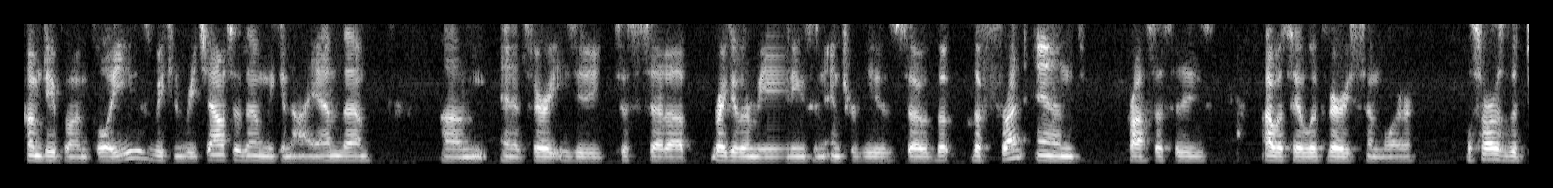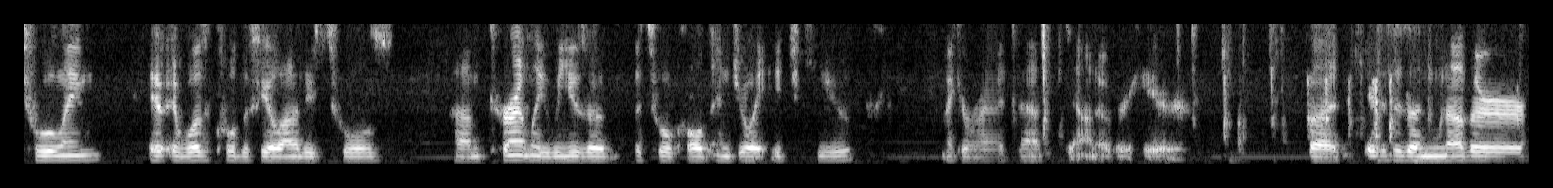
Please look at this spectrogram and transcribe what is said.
Home Depot employees, we can reach out to them, we can IM them. Um, and it's very easy to set up regular meetings and interviews. So the, the front end processes, I would say, look very similar. As far as the tooling, it, it was cool to see a lot of these tools. Um, currently, we use a, a, tool called EnjoyHQ. I can write that down over here. But this is another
